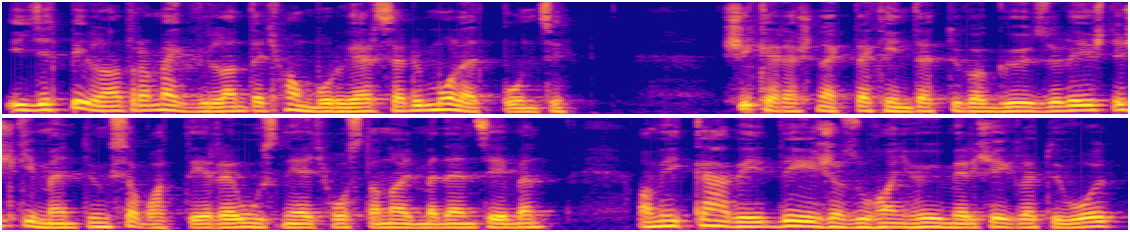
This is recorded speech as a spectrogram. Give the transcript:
így egy pillanatra megvillant egy hamburgerszerű molettpunci. Sikeresnek tekintettük a gőzölést, és kimentünk szabadtérre úszni egy hoszta nagy medencében ami kb. dézsa zuhany hőmérsékletű volt,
